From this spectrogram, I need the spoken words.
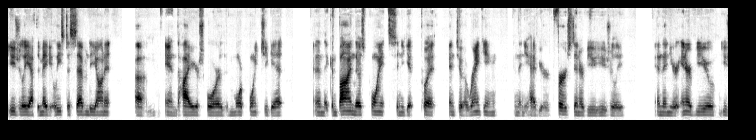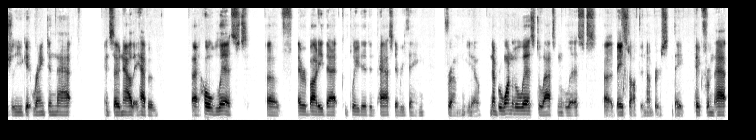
usually you have to make at least a 70 on it. Um, and the higher your score, the more points you get. And then they combine those points, and you get put into a ranking. And then you have your first interview, usually. And then your interview, usually you get ranked in that. And so now they have a, a whole list of everybody that completed and passed everything from you know number one on the list to last on the list uh, based off the numbers they pick from that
